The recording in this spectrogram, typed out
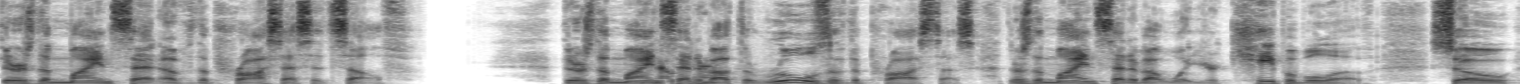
there's the mindset of the process itself. There's the mindset okay. about the rules of the process. There's the mindset about what you're capable of. So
